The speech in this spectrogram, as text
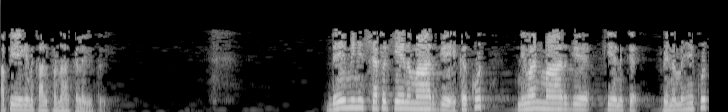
අපි ඒ ගැන කල්පනා කළ යුතුයි. දෙවිමිනිස් සැප කියන මාර්ගයේ එකකුත් නිවන් මාර්ගය කියනක වෙනම හේකුත්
